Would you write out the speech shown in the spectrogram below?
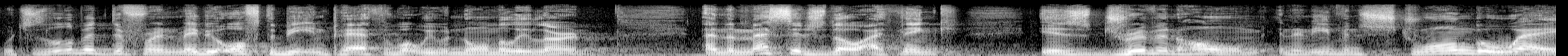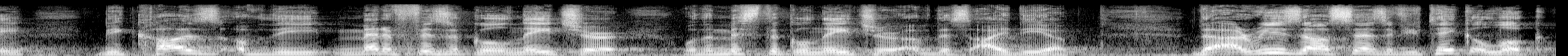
which is a little bit different, maybe off the beaten path of what we would normally learn. And the message, though, I think is driven home in an even stronger way because of the metaphysical nature or the mystical nature of this idea. The Arizal says if you take a look,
